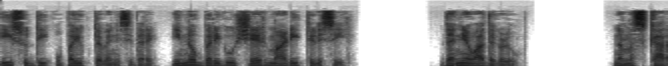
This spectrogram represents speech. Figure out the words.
ಈ ಸುದ್ದಿ ಉಪಯುಕ್ತವೆನಿಸಿದರೆ ಇನ್ನೊಬ್ಬರಿಗೂ ಶೇರ್ ಮಾಡಿ ತಿಳಿಸಿ. ಧನ್ಯವಾದಗಳು. ನಮಸ್ಕಾರ.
